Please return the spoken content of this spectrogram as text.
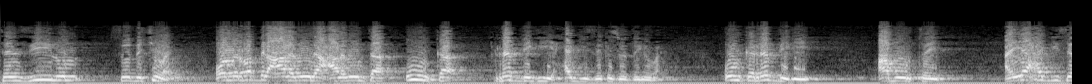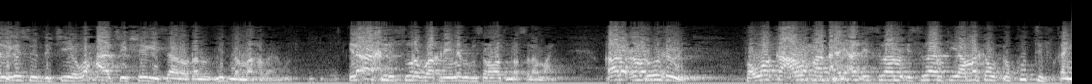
Tanziilun soo dejin waay. Oo min rabbi alcaalamiina caalamiinta uunka rabbigii xaggiisa ka soo degin waay. Uunka rabbigii abuurtay ayaa xaggiisa laga soo dejiyey waxa aad sheeg sheegaysaan oo dhan midna maaha baa lagu ila aakhiri suura buu akriyay nabigu salawatullah waslamu caleyh qaala cumar wuxuu yihi fawaqaca waxaa dhacay alislaamu islaamkiibaa marka wuxuu ku tifqay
